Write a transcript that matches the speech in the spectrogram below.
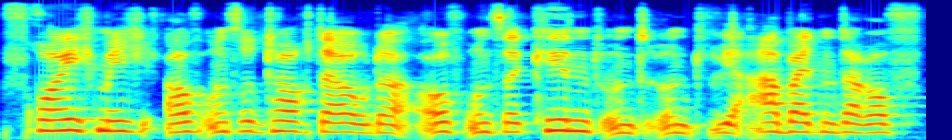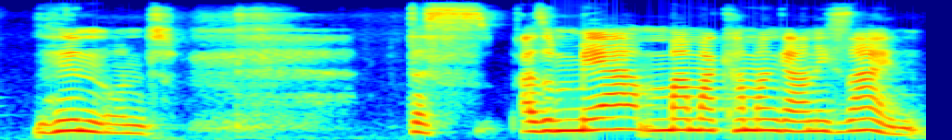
freue ich mich auf unsere Tochter oder auf unser Kind und, und wir arbeiten darauf hin und das, also mehr Mama kann man gar nicht sein.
